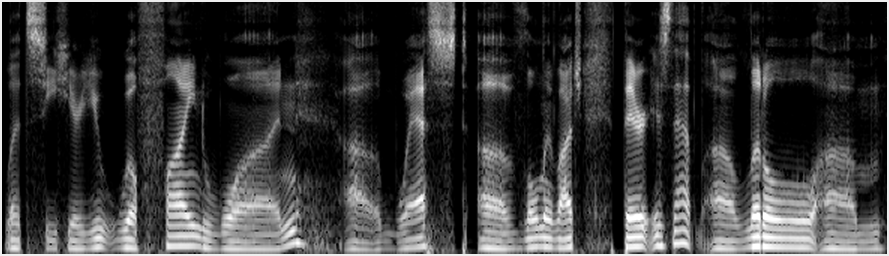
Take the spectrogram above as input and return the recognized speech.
Let's see here. You will find one uh, west of Lonely Lodge. There is that uh, little um,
